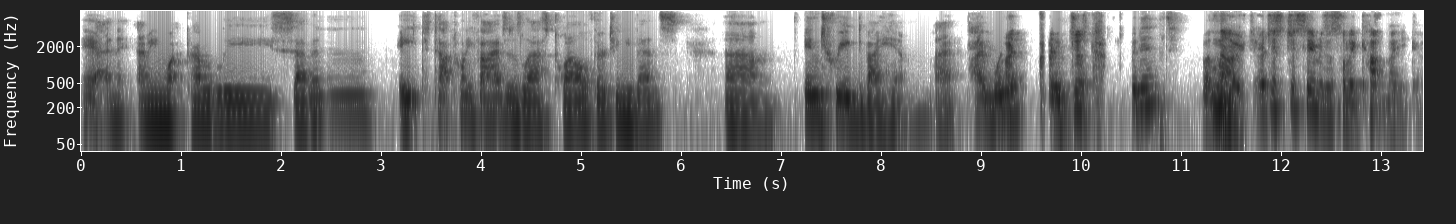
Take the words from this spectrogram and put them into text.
yeah, and I mean, what, probably seven, eight top 25s in his last 12, 13 events. Um, intrigued by him. I, I wouldn't I, I just confident, but no, like, I just just see him as a solid cut maker.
